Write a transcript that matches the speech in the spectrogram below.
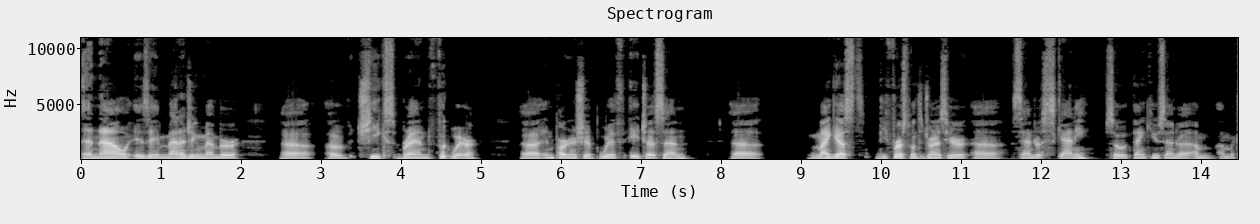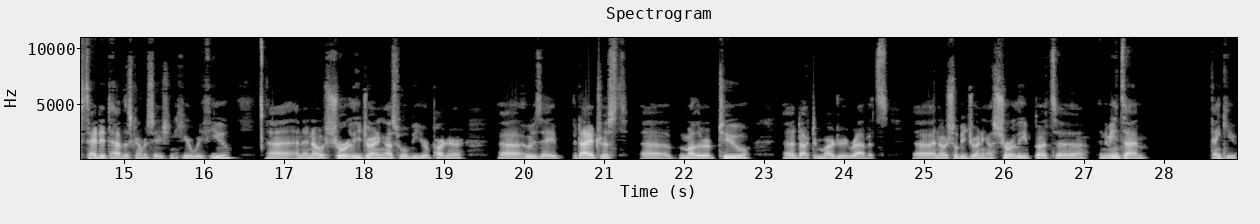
and now is a managing member uh, of Cheeks brand footwear uh, in partnership with HSN. Uh, my guest, the first one to join us here, uh, Sandra Scanni. So thank you, Sandra. I'm I'm excited to have this conversation here with you, uh, and I know shortly joining us will be your partner, uh, who is a podiatrist, uh, mother of two, uh, Dr. Marjorie Ravitz. Uh, I know she'll be joining us shortly, but uh, in the meantime, thank you.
